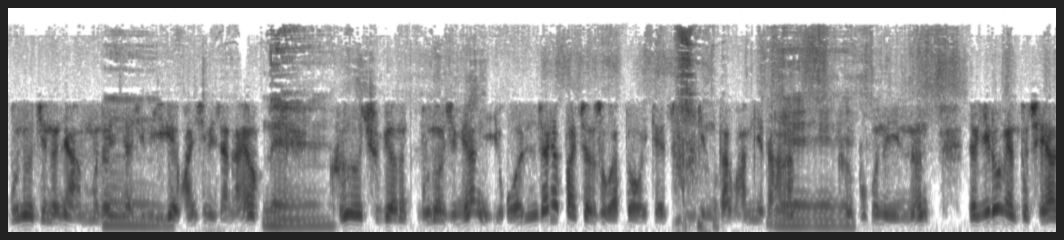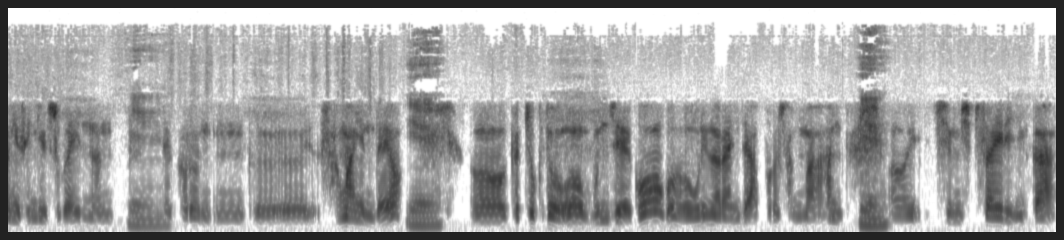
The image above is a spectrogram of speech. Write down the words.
무너지느냐 안 무너지냐 음. 지금 이게 관심이잖아요. 네. 그 주변은 무너지면 원자력 발전소가 또 이렇게 잠긴다고 합니다. 예, 예. 그 부분에 있는 이러면 또 재앙이 생길 수가 있는 예. 그런 음, 그 상황인데요. 예. 어 그쪽도 어, 문제고 어, 우리나라 이제 앞으로 장마 한 예. 어, 지금 14일이니까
